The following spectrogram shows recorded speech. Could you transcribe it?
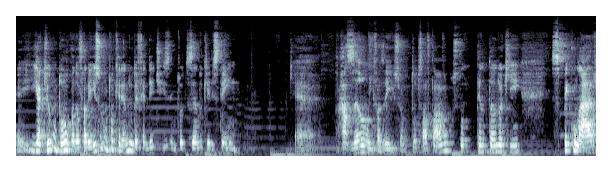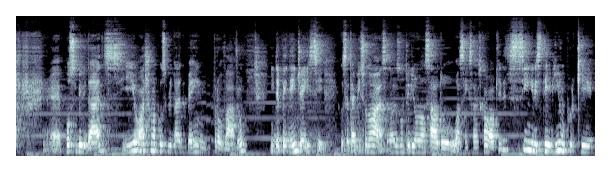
É, e aqui eu não tô, quando eu falei isso, eu não estou querendo defender Disney, estou dizendo que eles têm é, razão em fazer isso. Eu só estava, estou tentando aqui especular é, possibilidades e eu acho uma possibilidade bem provável, independente aí se você até mencionou, ah, senão eles não teriam lançado o Ascensão Skywalker, eles sim, eles teriam porque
